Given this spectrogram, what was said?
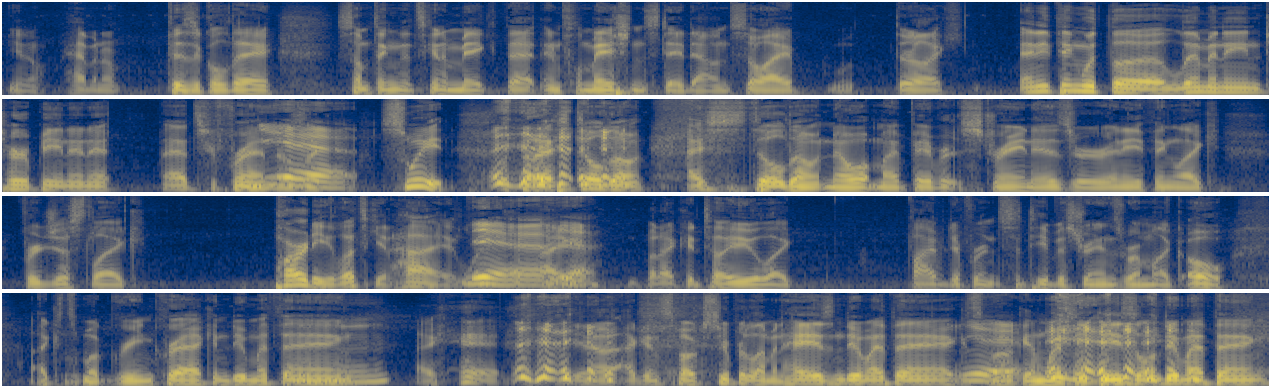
you know having a physical day, something that's going to make that inflammation stay down. So I, they're like, anything with the limonene terpene in it, that's your friend. I was Yeah. like, sweet. But I still don't. I still don't know what my favorite strain is or anything like for just like party. Let's get high. Like, Yeah, I, yeah. But I could tell you like five different sativa strains where I'm like, oh, I can smoke green crack and do my thing. I, you know, I can smoke super lemon haze and do my thing. I can Mm-hmm. Yeah. smoke NYC diesel and do my thing.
